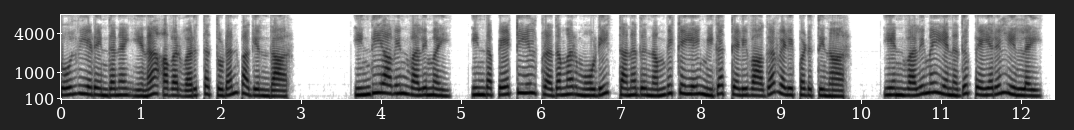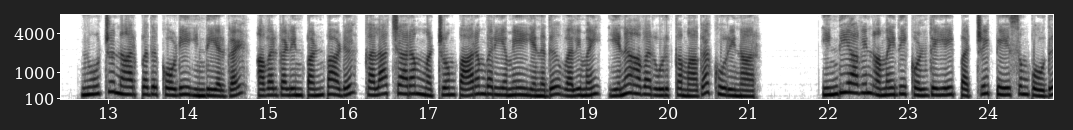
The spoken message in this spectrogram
தோல்வியடைந்தன என அவர் வருத்தத்துடன் பகிர்ந்தார். இந்தியாவின் வலிமை. இந்த பேட்டியில் பிரதமர் மோடி தனது நம்பிக்கையை மிகத் தெளிவாக வெளிப்படுத்தினார். என் வலிமை எனது பெயரில் இல்லை. நூற்று நாற்பது கோடி இந்தியர்கள் அவர்களின் பண்பாடு கலாச்சாரம் மற்றும் பாரம்பரியமே எனது வலிமை என அவர் உருக்கமாக கூறினார். இந்தியாவின் அமைதி கொள்கையை பற்றி பேசும்போது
